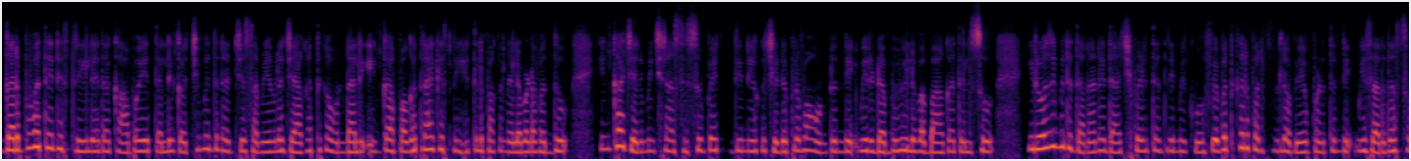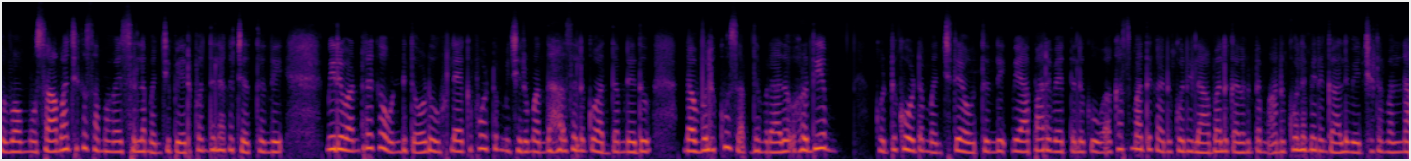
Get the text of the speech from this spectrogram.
గర్భవతిని స్త్రీ లేదా కాబోయే తల్లి గచ్చు మీద నడిచే సమయంలో జాగ్రత్తగా ఉండాలి. ఇంకా పొగత్రాకి స్నేహితుల పక్కన నిలబడవద్దు. ఇంకా జన్మించిన ఆ శిశువుపై దీని యొక్క చెడు ప్రభావం ఉంటుంది. మీరు డబ్బు విలువ బాగా తెలుసు. ఈరోజు మీరు ధనాన్ని దాచిపెడితే అది మీకు విపత్కర పరిస్థితుల్లో ఉపయోగపడుతుంది. మీ సరదా స్వభావము సామాజిక సమావేశాల్లో మంచి పేరు పొందేలాగా చేస్తుంది. మీరు ఒంటరిగా ఉండి తోడు లేకపోవటం మీ చిరు మందహాసాలకు అర్థం లేదు. నవ్వులకు శబ్దం రాదు. హృదయం కొట్టుకోవటం మంచిదే అవుతుంది. వ్యాపారవేత్తలకు అకస్మాత్తుగా అనుకోని లాభాలు కలగటం అనుకూలమైన గాలి వేర్చడం వలన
